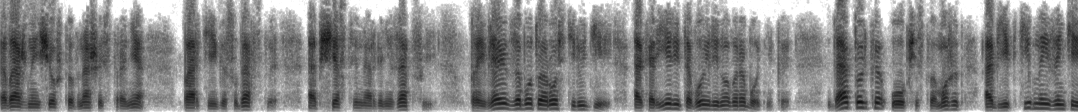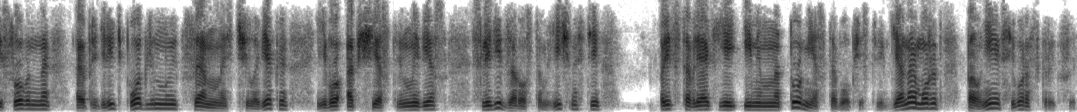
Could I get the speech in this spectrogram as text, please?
Важно еще, что в нашей стране партии и государства, общественные организации проявляют заботу о росте людей, о карьере того или иного работника. Да, только общество может объективно и заинтересованно определить подлинную ценность человека, его общественный вес, следить за ростом личности, представлять ей именно то место в обществе, где она может полнее всего раскрыться.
